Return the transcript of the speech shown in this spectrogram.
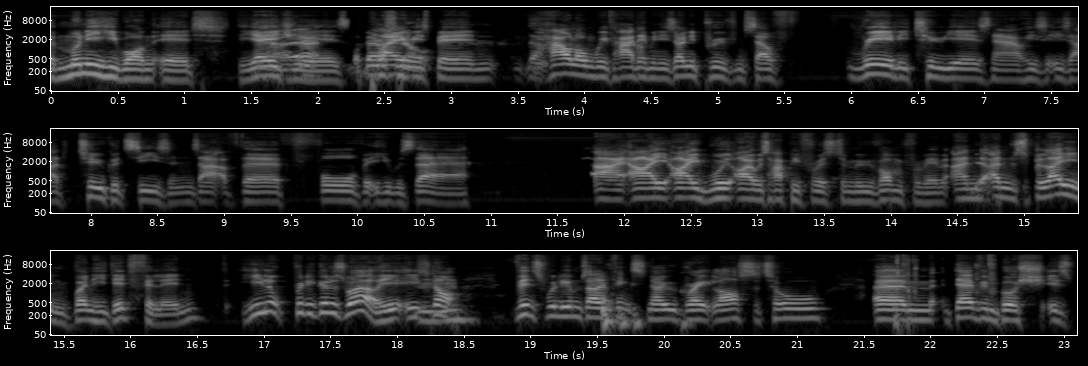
the money he wanted, the age yeah, he is, the player no... he's been, the, how long we've had him, and he's only proved himself really two years now. He's he's had two good seasons out of the four that he was there. I I I, w- I was happy for us to move on from him. And yeah. and Spillane, when he did fill in, he looked pretty good as well. He, he's mm-hmm. not Vince Williams, I don't think is no great loss at all. Um, Devin Bush is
